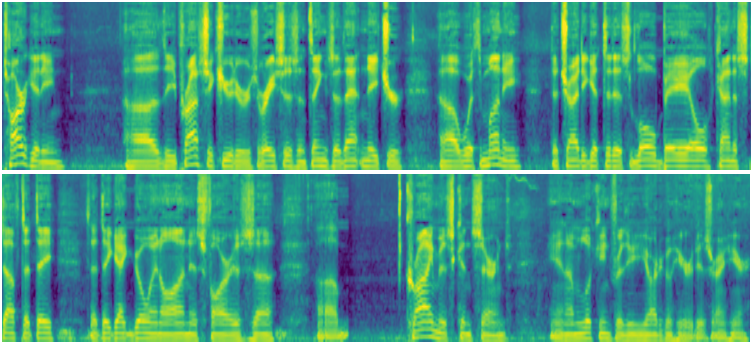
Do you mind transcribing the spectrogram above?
targeting uh, the prosecutors' races and things of that nature uh, with money to try to get to this low bail kind of stuff that they that they got going on as far as uh, um, crime is concerned. And I'm looking for the article. Here it is, right here.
